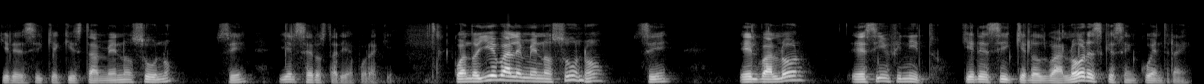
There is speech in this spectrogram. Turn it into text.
quiere decir que aquí está menos 1, ¿sí? Y el 0 estaría por aquí. Cuando y vale menos 1, ¿sí? El valor es infinito. Quiere decir que los valores que se encuentran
